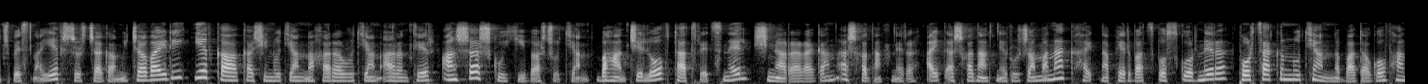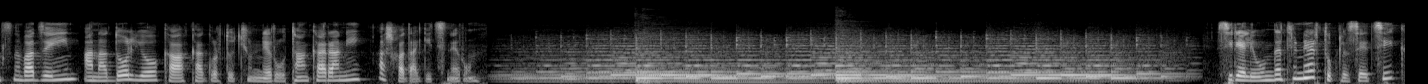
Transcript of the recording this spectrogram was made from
ինչպես նաեւ շրջակա միջավայրի եւ քաղաքաշինության նախարարության առընթեր անշարժ գույքի վարչության, բահանջելով թատրեցնել շինարարական աշխատանքները։ Այդ աշխատանքներու ժամանակ հայտնաբերված ոսկորները փորձակնության նպատակով հանձնված էին Անադոլիո քաղաքագործություններու թանկարանի աշխատագիտներուն։ Սիրելի ունգընտիրներ, դուք լսեցիք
